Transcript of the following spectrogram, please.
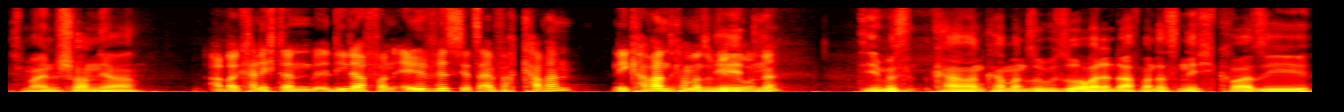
Ich meine schon, ja. Aber kann ich dann Lieder von Elvis jetzt einfach covern? Nee, covern kann man sowieso, die, ne? Die müssen, covern kann man sowieso, aber dann darf man das nicht quasi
